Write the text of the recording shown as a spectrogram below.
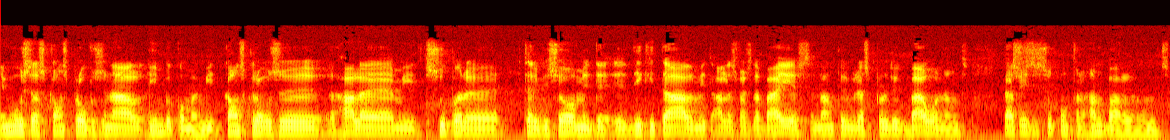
Wir müssen das ganz professionell hinbekommen. Mit ganz große Halle, mit super äh, Television, mit äh, digital, mit alles was dabei ist. Und dann können wir das Produkt bauen. Und das ist die Zukunft von Handball. Und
